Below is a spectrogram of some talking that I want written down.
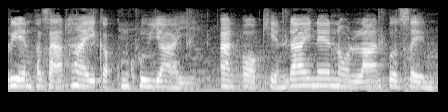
เรียนภาษาไทยกับคุณครูใหญ่ อ่านออกเขียนได้แน่นอนล้านเปอร์เซ็นต์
